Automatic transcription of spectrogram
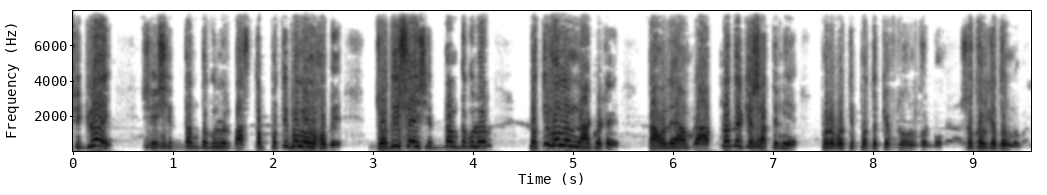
শীঘ্রই সেই সিদ্ধান্তগুলোর বাস্তব প্রতিফলন হবে। যদি সেই সিদ্ধান্তগুলোর প্রতিফলন না ঘটে, তাহলে আমরা আপনাদেরকে সাথে নিয়ে পরবর্তী পদক্ষেপ গ্রহণ করব। সকলকে ধন্যবাদ।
